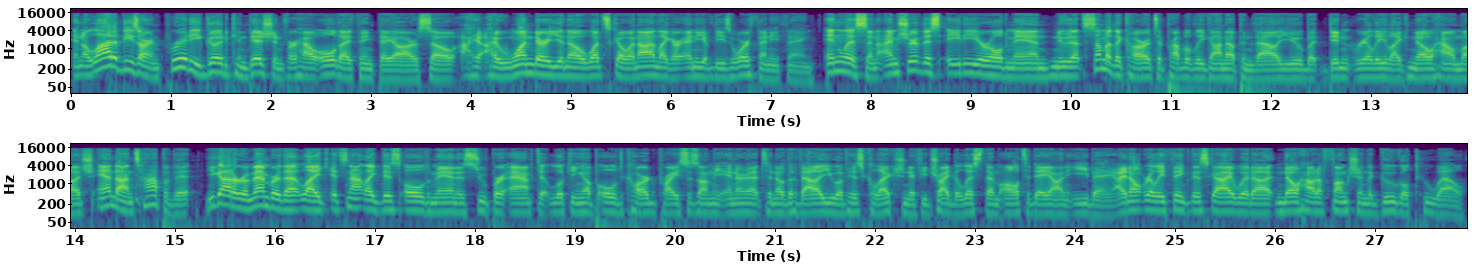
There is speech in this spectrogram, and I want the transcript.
And a lot of these are in pretty good condition for how old I think they are. So I, I wonder, you know, what's going on? Like, are any of these worth anything? And listen, I'm sure this 80 year old man knew that some of the cards had probably gone up in value, but didn't really like know how much. And on top of it, you gotta remember that like it's not like this old man is super apt at looking up old card prices on the internet to know the value of his collection if he tried to list them all today on eBay. I don't really think this guy would uh, know how to function the Google too well.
